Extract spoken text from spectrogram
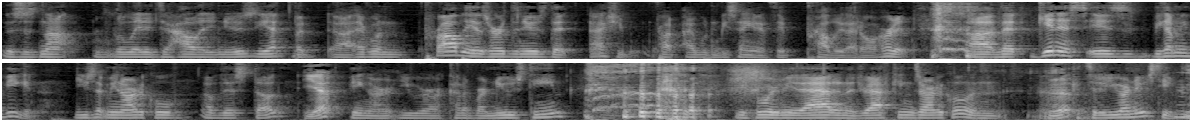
this is not related to holiday news yet, but uh, everyone probably has heard the news that actually prob- I wouldn't be saying it if they probably had all heard it. Uh, that Guinness is becoming vegan. You sent me an article of this, Doug Yeah. being our you were kind of our news team. you forwarded me that and a DraftKings article, and uh, Yeah. consider you our news team.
